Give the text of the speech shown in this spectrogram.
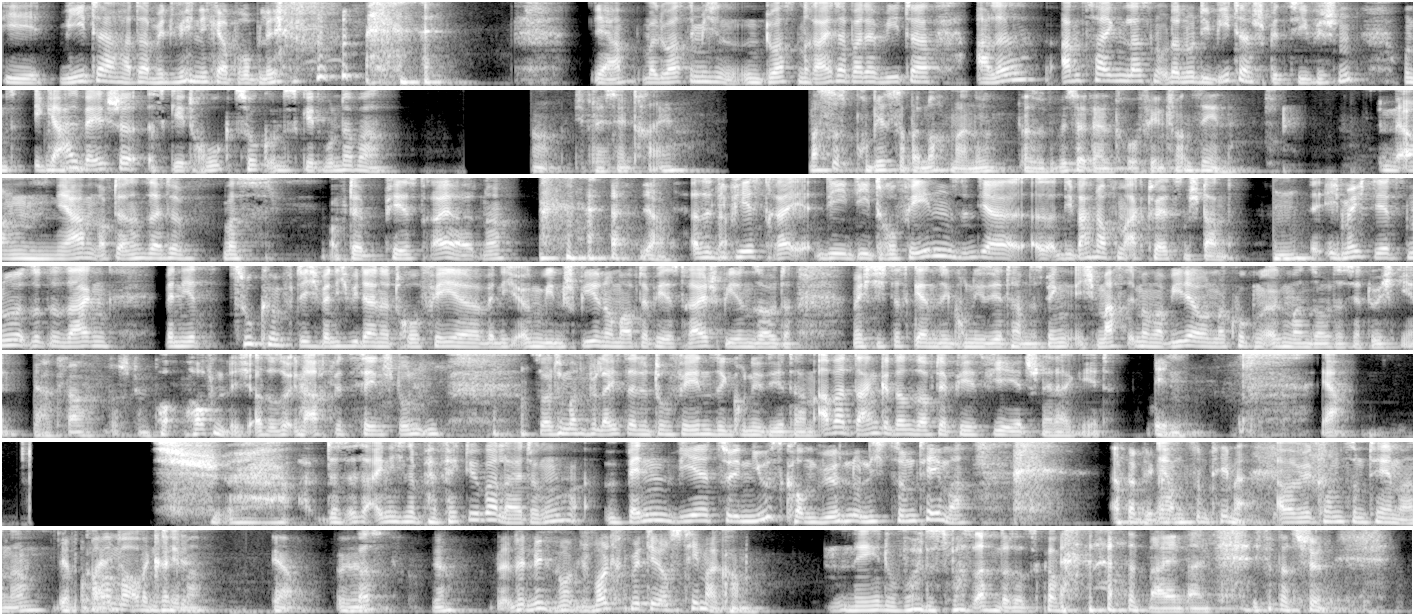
Die Vita hat damit weniger Probleme. Ja, weil du hast nämlich du hast einen Reiter bei der Vita alle anzeigen lassen oder nur die Vita-spezifischen und egal mhm. welche, es geht ruckzuck und es geht wunderbar. Oh, die PlayStation 3. Was du probierst aber nochmal, ne? Also du wirst ja deine Trophäen schon sehen. Um, ähm, ja, auf der anderen Seite, was auf der PS3 halt, ne? ja. Also die ja. PS3, die, die Trophäen sind ja, äh, die waren auf dem aktuellsten Stand. Mhm. Ich möchte jetzt nur sozusagen wenn jetzt zukünftig, wenn ich wieder eine Trophäe, wenn ich irgendwie ein Spiel nochmal auf der PS3 spielen sollte, möchte ich das gerne synchronisiert haben. Deswegen, ich mache es immer mal wieder und mal gucken, irgendwann sollte es ja durchgehen. Ja, klar, das stimmt. Ho hoffentlich. Also so in acht bis zehn Stunden sollte man vielleicht seine Trophäen synchronisiert haben. Aber danke, dass es auf der PS4 jetzt schneller geht. Eben. Ja. Das ist eigentlich eine perfekte Überleitung, wenn wir zu den News kommen würden und nicht zum Thema. Aber wir kommen ja. zum Thema. Aber wir kommen zum Thema, ne? Ja, wobei, kommen wir mal auf ein Thema. Ja. Äh, was? Ja. Ich wollte mit dir aufs Thema kommen. Nee, du wolltest was anderes. Komm. nein, nein. Ich finde das schön.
